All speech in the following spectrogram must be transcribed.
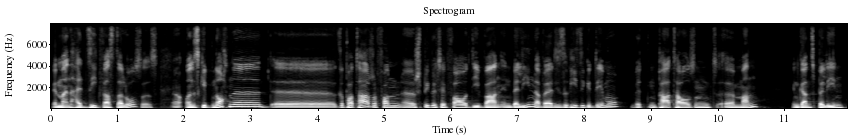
wenn man halt sieht, was da los ist. Ja. Und es gibt noch eine äh, Reportage von äh, Spiegel TV, die waren in Berlin, da war ja diese riesige Demo mit ein paar tausend äh, Mann in ganz Berlin.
